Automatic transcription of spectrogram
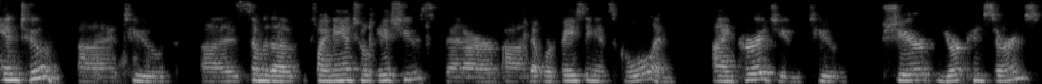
in tune uh, to uh, some of the financial issues that are uh, that we're facing at school, and I encourage you to share your concerns,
